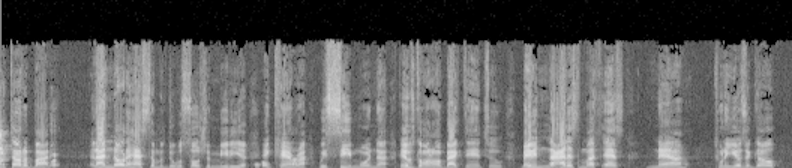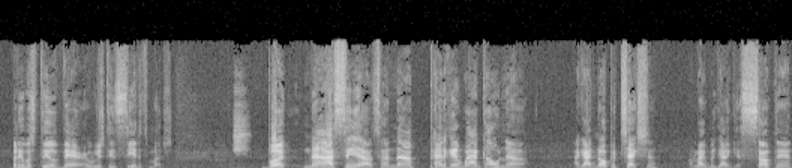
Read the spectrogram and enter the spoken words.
Never thought about it. And I know that has something to do with social media and camera. We see more now. It was going on back then too. Maybe not as much as now, 20 years ago, but it was still there. We just didn't see it as much. But now I see it all the time. Now I'm panicking where I go now. I got no protection. I'm like, we got to get something.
